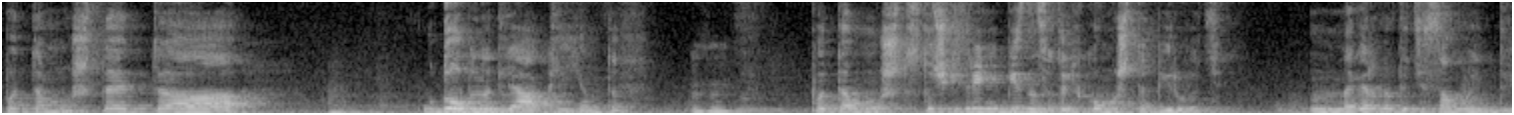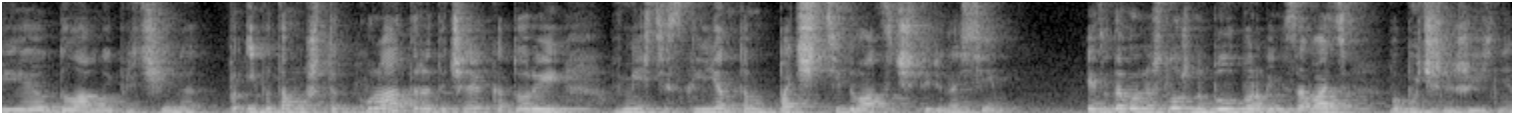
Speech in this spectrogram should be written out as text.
Потому что это удобно для клиентов, угу. потому что с точки зрения бизнеса это легко масштабировать. Наверное, вот эти самые две главные причины. И потому что куратор это человек, который вместе с клиентом почти 24 на 7. Это довольно сложно было бы организовать в обычной жизни.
